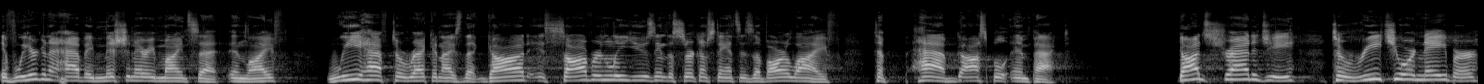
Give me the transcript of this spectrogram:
If we are going to have a missionary mindset in life, we have to recognize that God is sovereignly using the circumstances of our life to have gospel impact. God's strategy to reach your neighbor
